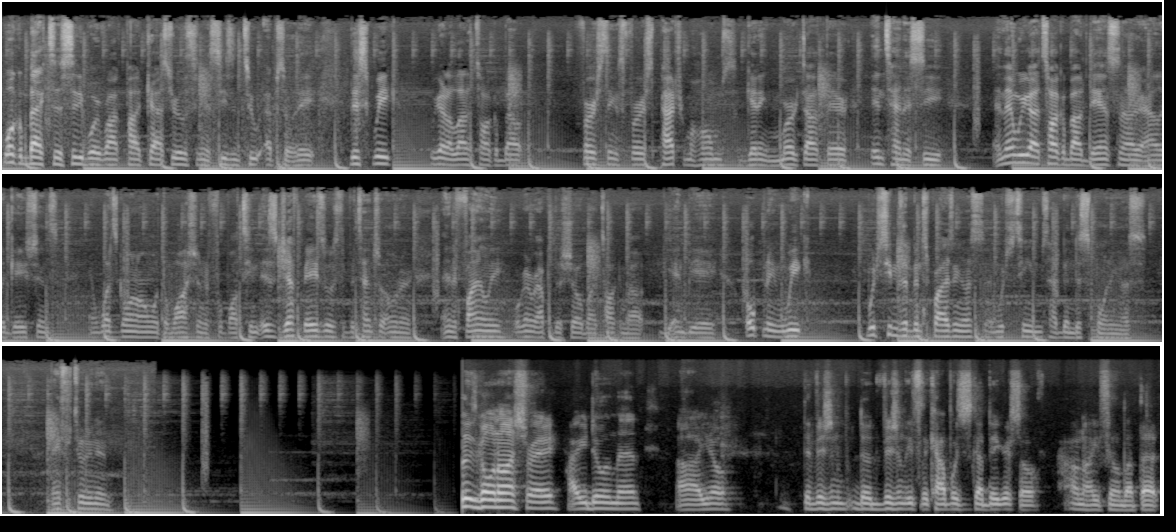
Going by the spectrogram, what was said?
Welcome back to the City Boy Rock Podcast. You're listening to season two, episode eight. This week, we got a lot to talk about. First things first, Patrick Mahomes getting murked out there in Tennessee. And then we got to talk about Dan Snyder allegations and what's going on with the Washington football team. Is Jeff Bezos the potential owner? And finally, we're going to wrap up the show by talking about the NBA opening week, which teams have been surprising us and which teams have been disappointing us. Thanks for tuning in. What is going on, Shrey? How you doing, man? Uh, you know, division the division lead for the Cowboys just got bigger, so I don't know how you feeling about that.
